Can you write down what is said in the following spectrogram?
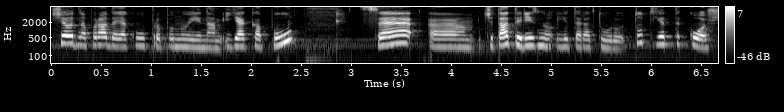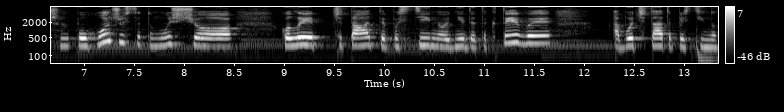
Ще одна порада, яку пропонує нам Якапу, це е, читати різну літературу. Тут я також погоджуся, тому що коли читати постійно одні детективи, або читати постійно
